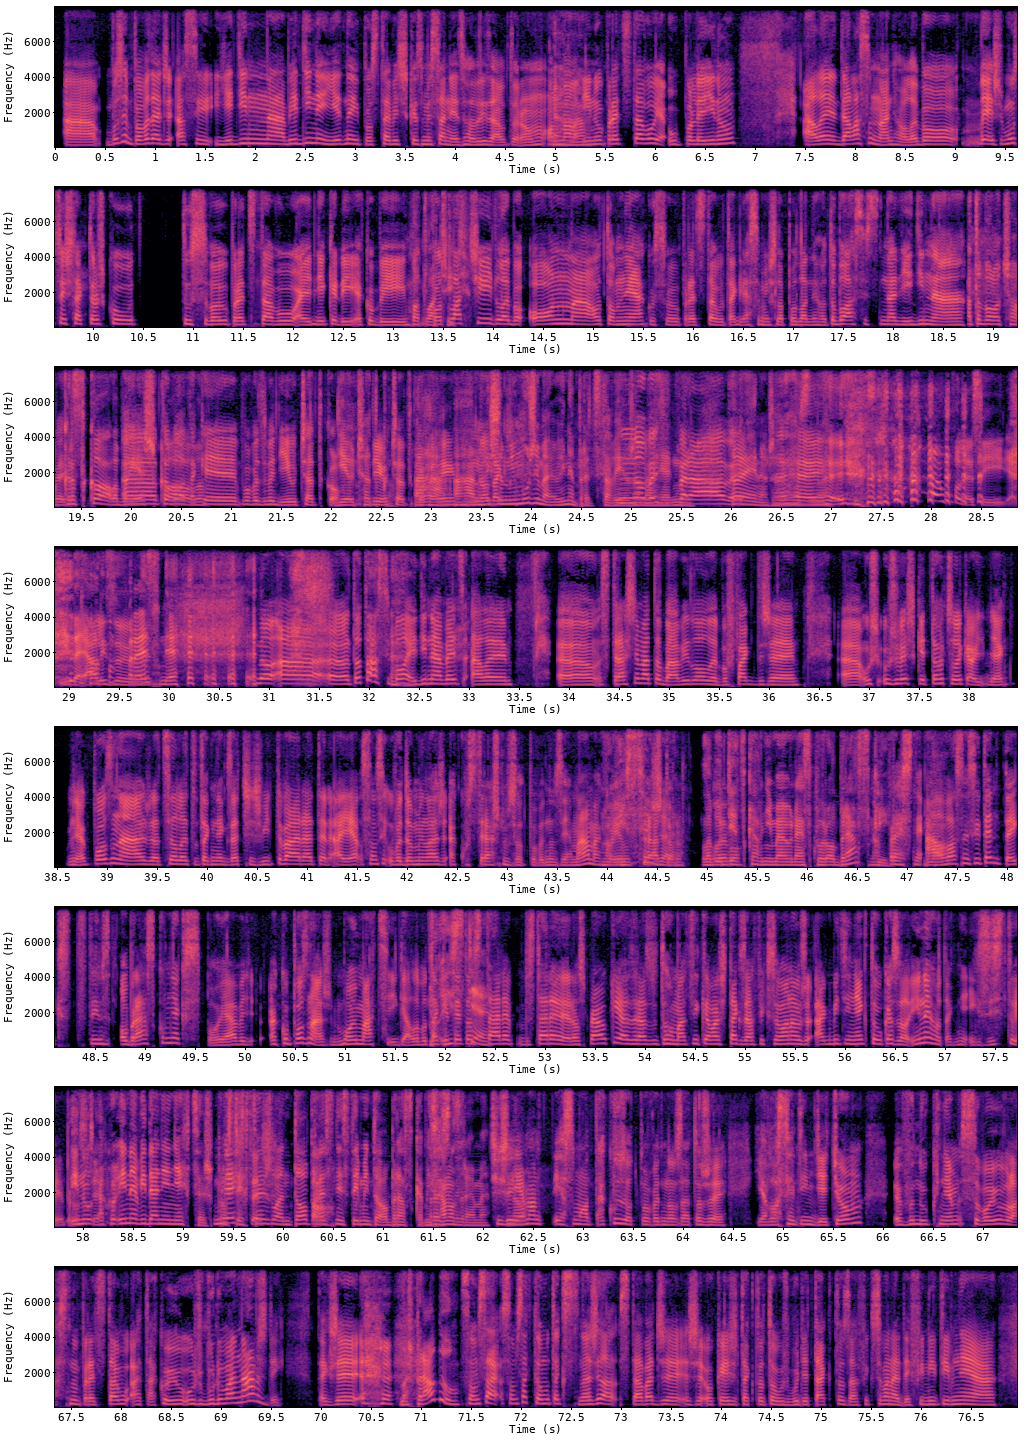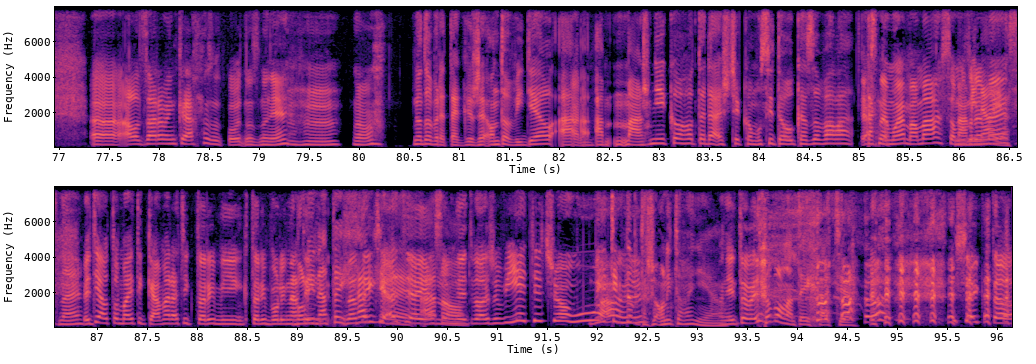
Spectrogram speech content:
a musím povedať, že asi jediná, v jedinej jednej postavičke sme sa nezhodli s autorom. On Aha. mal inú predstavu, ja úplne inú ale dala som na ňo, lebo vieš, musíš tak trošku tú svoju predstavu aj niekedy akoby potlačiť. potlačiť, lebo on má o tom nejakú svoju predstavu, tak ja som išla podľa neho. To bola asi snad jediná A to bolo čo, vec. krtko alebo ješko? Uh, to bolo alebo... také, povedzme, dievčatko. Dievčatko. dievčatko aha, hej. aha, no, no tak... my muži majú iné predstavy. No veď práve. To je ináč hej, hej. Úplne si idealizujú. No, presne. No a uh, toto asi bola jediná vec, ale uh, strašne ma to bavilo, lebo fakt, že uh, už, už vieš, keď toho človeka nejak, nejak poznáš a celé to tak nejak začneš vytvárať a ja som si uvedomila, že akú strašnú zodpovednosť ja mám ako no, ilustrátor. Isté, že. Lebo, lebo detská vnímajú najskôr obrázky. No presne, no. ale vlastne si ten text s tým obrázkom nejak spoja, veď ako poznáš, môj macík, alebo no, také tieto staré, staré rozprávky a zrazu toho macíka máš tak zafixovaného, že ak by ti niekto ukázal iného, tak neexistuje. Inú, ako iné vydanie nechceš. Proste nechceš. chceš len to, to presne s týmito obrázkami, presne. samozrejme. Čiže no. ja, mám, ja som mala takú zodpovednosť za to, že ja vlastne tým deťom vnúknem svoju vlastnú predstavu a takú ju už budú mať navždy. Takže... Máš pravdu? Som sa, som sa k tomu tak snažila stavať, že, že OK, že tak toto už bude takto zafixované definitívne, a, a, ale zároveň krásna zodpovednosť, no nie? Mm-hmm. No. No dobre, takže on to videl a, a máš niekoho teda ešte, komu si to ukazovala? Jasné, tak, moja mama, samozrejme. Mamina, jasné. Viete o tom aj tí kamaráti, ktorí, mi, ktorí boli na boli tej, na tej na tej chate. chate. Ja som hneď že viete čo? Uá, viete, kto, takže oni to vedia. Oni to vedia. Kto bol na tej chate? Však to.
